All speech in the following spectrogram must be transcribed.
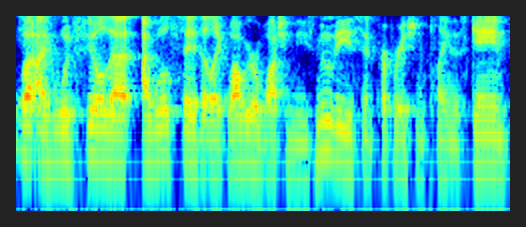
but I would feel that I will say that like while we were watching these movies in preparation of playing this game,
